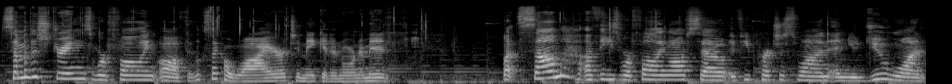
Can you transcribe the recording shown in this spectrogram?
Some of the strings were falling off. It looks like a wire to make it an ornament. But some of these were falling off, so if you purchase one and you do want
